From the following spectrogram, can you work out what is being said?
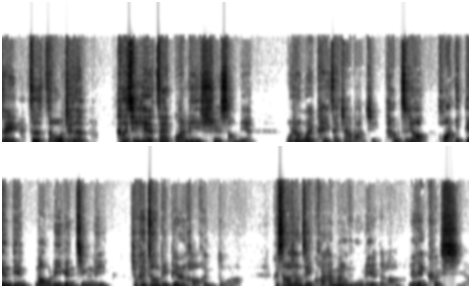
所以这这，我觉得科技业在管理学上面，我认为可以再加把劲。他们只要花一点点脑力跟精力，就可以做的比别人好很多了。可是好像这一块还蛮忽略的啦，嗯、有点可惜啊。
